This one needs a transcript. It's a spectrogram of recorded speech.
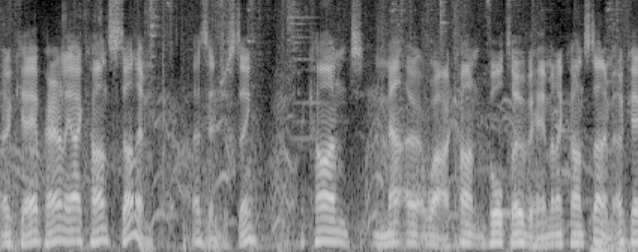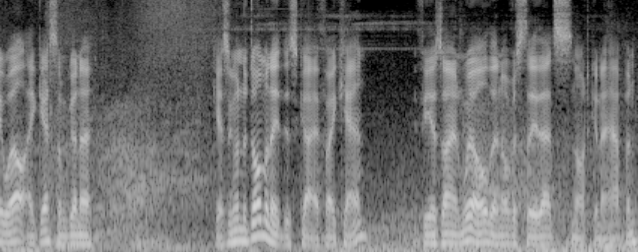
Okay, apparently I can't stun him. That's interesting. I can't uh, well, I can't vault over him and I can't stun him. Okay, well, I guess I'm gonna guess I'm gonna dominate this guy if I can. If he has Iron Will, then obviously that's not gonna happen.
